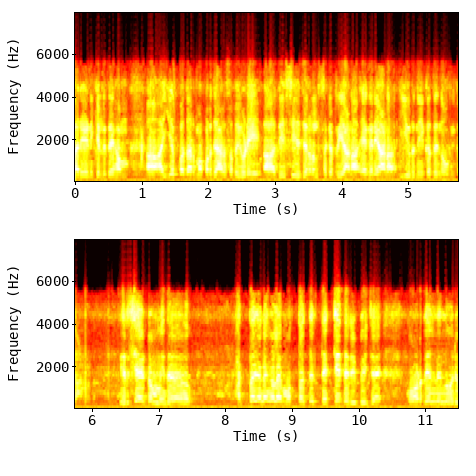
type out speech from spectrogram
വരേണിക്കൽ ഇദ്ദേഹം അയ്യപ്പ ധർമ്മ പ്രചാര സഭയുടെ ദേശീയ ജനറൽ സെക്രട്ടറിയാണ്. എങ്ങനെയാണ് ഈ ഒരു നീക്കത്തെ നോക്കിക്കാണുന്നത്? തീർച്ചയായിട്ടും ഇത് ഭക്തജനങ്ങളെ മൊത്തത്തിൽ തെറ്റിദ്ധരിപ്പിച്ച് കോടതിയിൽ നിന്ന് ഒരു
